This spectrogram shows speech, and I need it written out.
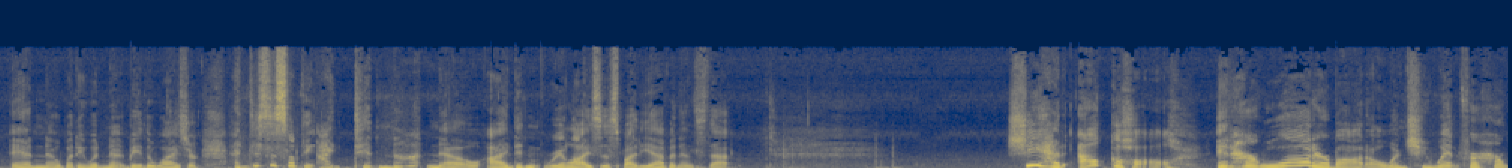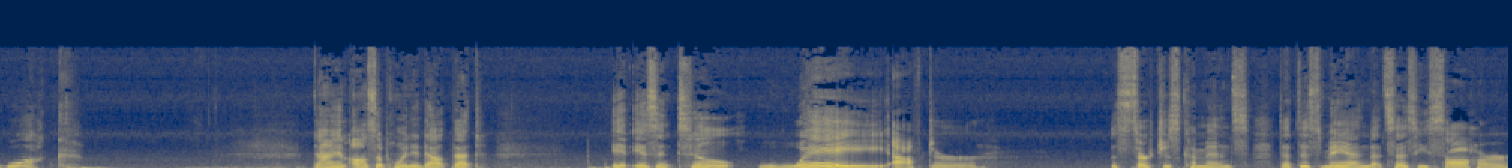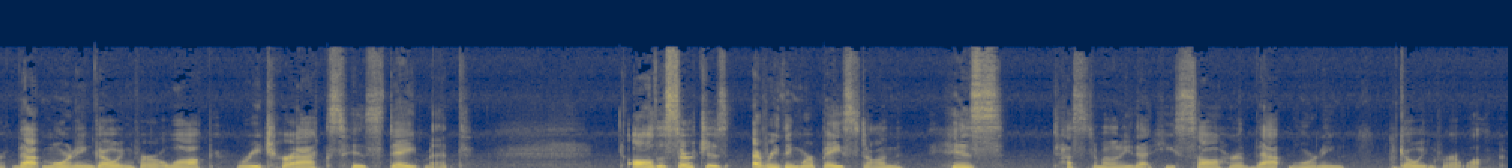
and nobody would be the wiser. And this is something I did not know. I didn't realize this by the evidence that she had alcohol in her water bottle when she went for her walk. Diane also pointed out that it isn't till way after the searches commence that this man that says he saw her that morning going for a walk retracts his statement. All the searches, everything were based on his testimony that he saw her that morning going for a walk.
